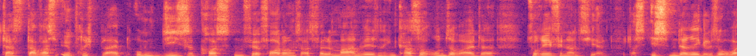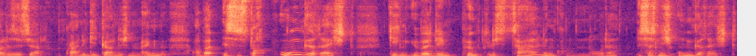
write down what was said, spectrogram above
dass da was übrig bleibt, um diese Kosten für Forderungsausfälle, Mahnwesen, Inkasso und so weiter zu refinanzieren. Das ist in der Regel so, weil das ist ja keine gigantischen Mengen, aber ist es doch ungerecht gegenüber den pünktlich zahlenden Kunden, oder? Ist das nicht ungerecht,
